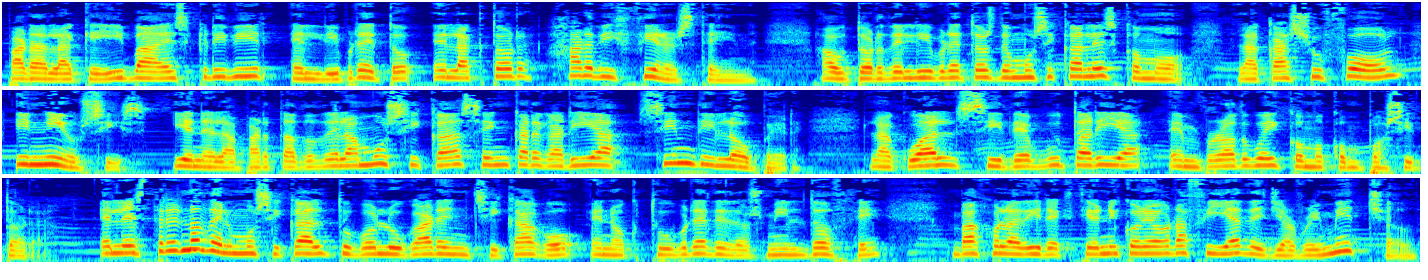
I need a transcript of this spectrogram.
para la que iba a escribir el libreto el actor Harvey Fierstein, autor de libretos de musicales como La Cashew Fall y Newsies, y en el apartado de la música se encargaría Cindy Lauper, la cual sí debutaría en Broadway como compositora. El estreno del musical tuvo lugar en Chicago en octubre de 2012 bajo la dirección y coreografía de Jerry Mitchell,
